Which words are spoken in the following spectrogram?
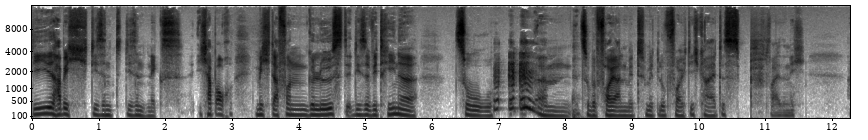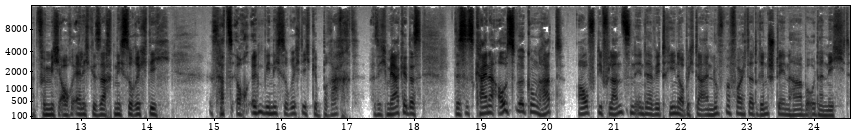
die habe ich, die sind, die sind nix. Ich habe auch mich davon gelöst, diese Vitrine zu, ähm, zu befeuern mit, mit Luftfeuchtigkeit. Das, pf, weiß ich nicht. Hat für mich auch ehrlich gesagt nicht so richtig, es hat es auch irgendwie nicht so richtig gebracht. Also ich merke, dass, dass es keine Auswirkung hat auf die Pflanzen in der Vitrine, ob ich da einen Luftbefeuchter drinstehen habe oder nicht.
